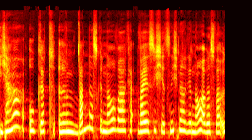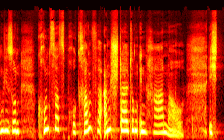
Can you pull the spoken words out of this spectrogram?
Ja, oh Gott, ähm, wann das genau war, weiß ich jetzt nicht mehr genau, aber es war irgendwie so ein Grundsatzprogramm Veranstaltung in Hanau. Ich,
